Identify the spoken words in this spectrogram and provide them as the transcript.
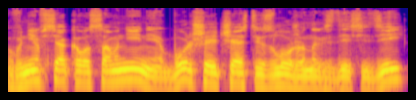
Вне всякого сомнения, большая часть изложенных здесь идей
